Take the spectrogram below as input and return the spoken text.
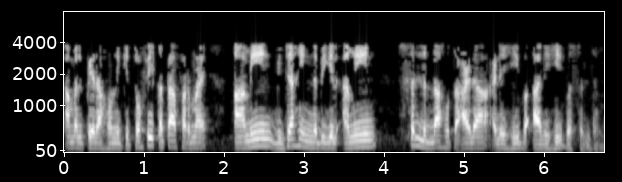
عمل پیرا ہونے کی توفیق عطا فرمائے۔ آمین۔ بجاہ نبی الامین صلی اللہ تعالی علیہ و وسلم۔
